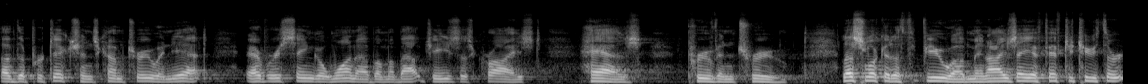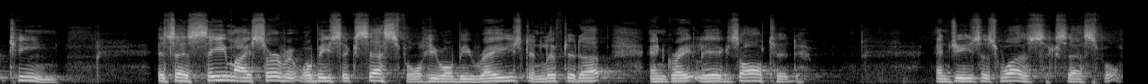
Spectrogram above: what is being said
of the predictions come true, and yet every single one of them about Jesus Christ has proven true. Let's look at a few of them. In Isaiah 52 13, it says, See, my servant will be successful. He will be raised and lifted up and greatly exalted. And Jesus was successful.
